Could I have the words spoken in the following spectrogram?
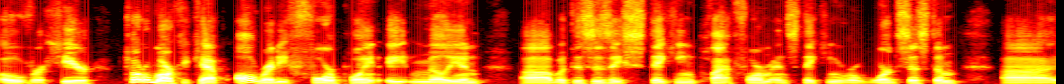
over here. Total market cap already 4.8 million. Uh, but this is a staking platform and staking reward system. Uh,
